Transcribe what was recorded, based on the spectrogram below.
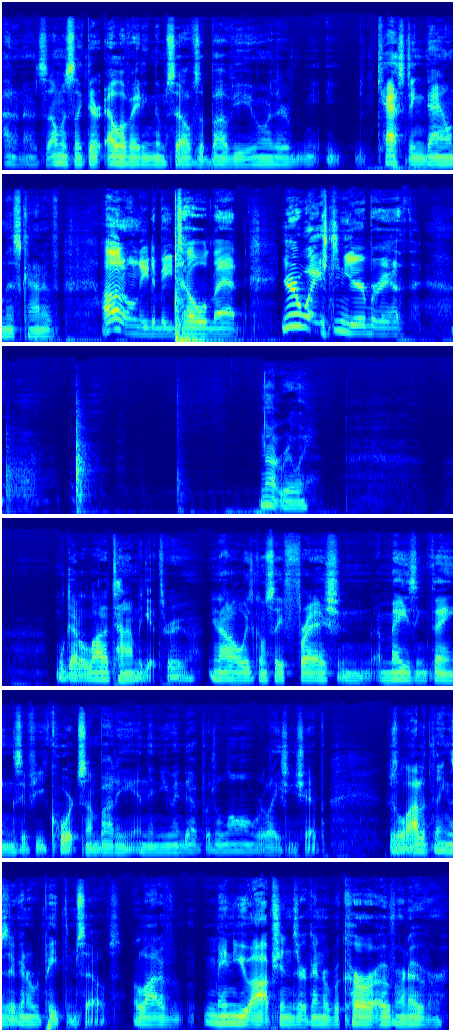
I don't know, it's almost like they're elevating themselves above you or they're casting down this kind of, I don't need to be told that. You're wasting your breath. Not really. We've got a lot of time to get through. You're not always going to say fresh and amazing things if you court somebody and then you end up with a long relationship there's a lot of things that are going to repeat themselves. A lot of menu options are going to recur over and over.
